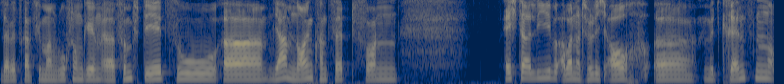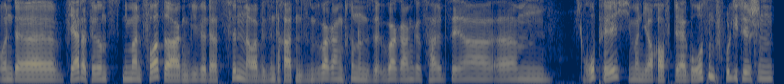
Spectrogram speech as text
Da wird es ganz viel mal im Buch umgehen. Äh, 5D zu äh, ja, einem neuen Konzept von echter Liebe, aber natürlich auch äh, mit Grenzen und äh, ja, das wird uns niemand vorsagen, wie wir das finden, aber wir sind gerade in diesem Übergang drin und dieser Übergang ist halt sehr ähm, ruppig, wie man ja auch auf der großen politischen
